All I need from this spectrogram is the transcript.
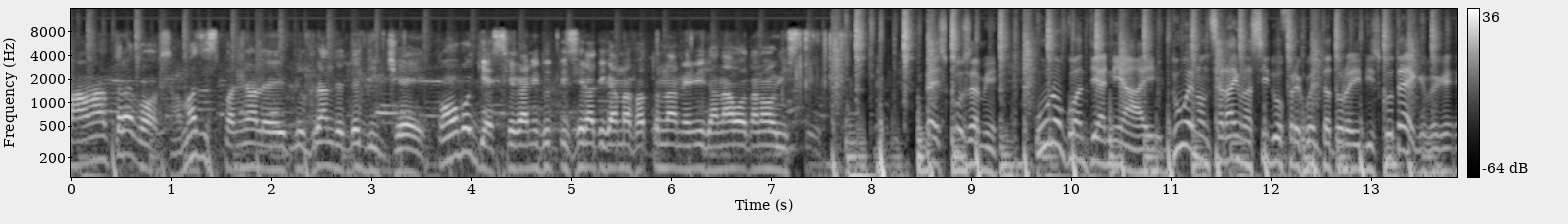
Ma un'altra cosa, ma se spagnolo è il più grande del DJ, come può essere che hanno tutti i serati che mi ha fatto nella mia vita una volta non ho visto? Beh, scusami, uno quanti anni hai? Due non sarai un assiduo frequentatore di discoteche perché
